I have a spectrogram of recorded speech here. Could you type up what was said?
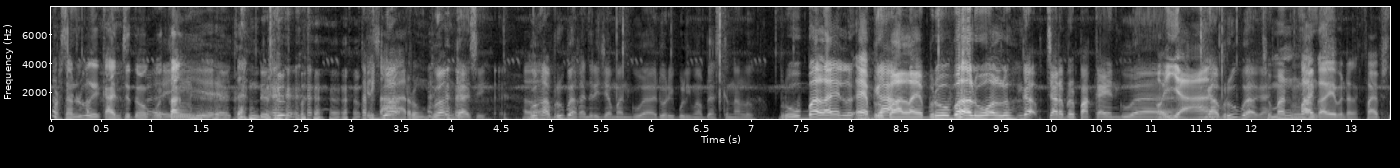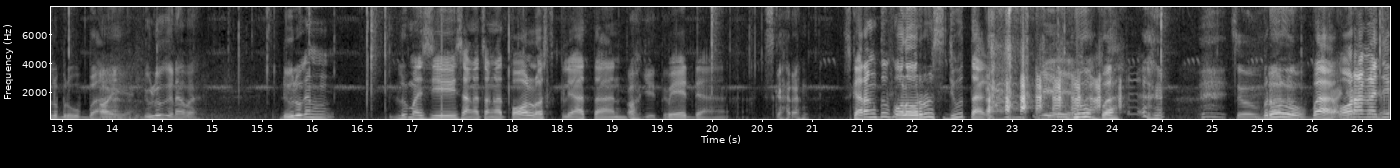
Perasaan dulu pakai kancut sama kutang. Iya, can dulu. Tapi Pakai gua sarung. gua enggak sih. Gua Apa? nggak berubah kan dari zaman gua 2015 kenal lu. Berubah lah ya lu. Eh, Enggak. berubah lah ya. Berubah lu lu. Enggak cara berpakaian gua. Oh iya. Enggak berubah kan? Cuman Enggak, vibes, enggak ya bener. vibes lu berubah. Oh iya. Dulu kenapa? Dulu kan lu masih sangat-sangat polos kelihatan. Oh gitu. Beda. Sekarang Sekarang tuh followers juta kan. Iya. berubah. Sumpah lu. Berubah. Kagak, orang kagak. aja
